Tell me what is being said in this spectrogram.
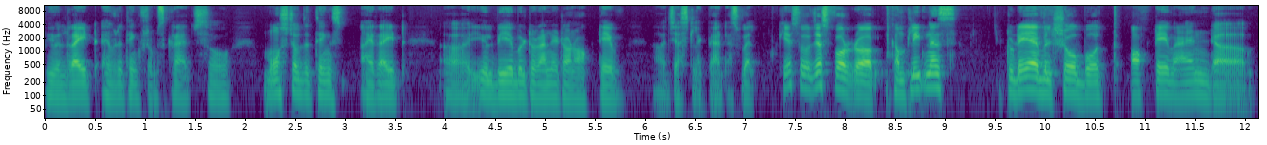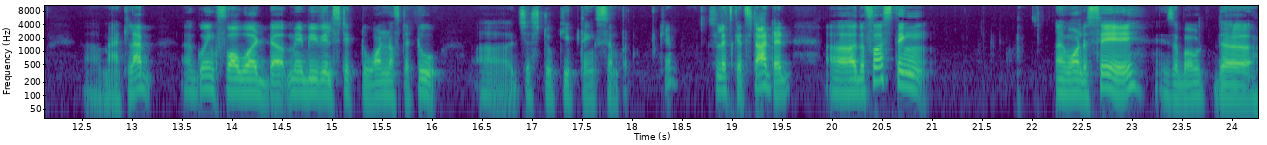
We will write everything from scratch. So, most of the things I write, uh, you will be able to run it on Octave uh, just like that as well. Okay. So, just for uh, completeness, today I will show both Octave and uh, uh, MATLAB. Going forward, maybe we will stick to one of the two just to keep things simple. Okay. So, let us get started. Uh, the first thing I want to say is about the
